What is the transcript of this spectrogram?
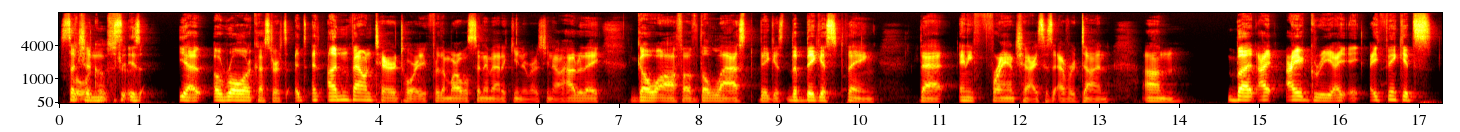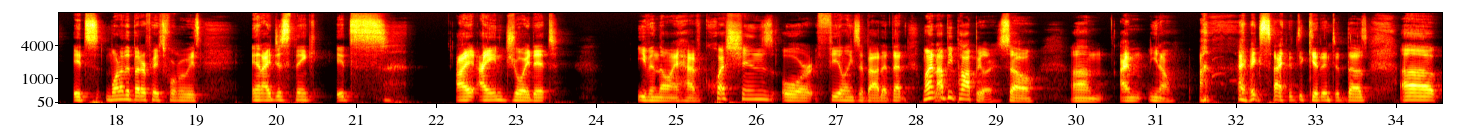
such an is yeah, a roller coaster. It's, it's, an unfound territory for the Marvel Cinematic Universe. You know, how do they go off of the last biggest, the biggest thing that any franchise has ever done? Um, but I, I agree. I, I think it's, it's one of the better Phase Four movies, and I just think it's, I, I enjoyed it, even though I have questions or feelings about it that might not be popular. So, um, I'm, you know, I'm excited to get into those. Uh,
